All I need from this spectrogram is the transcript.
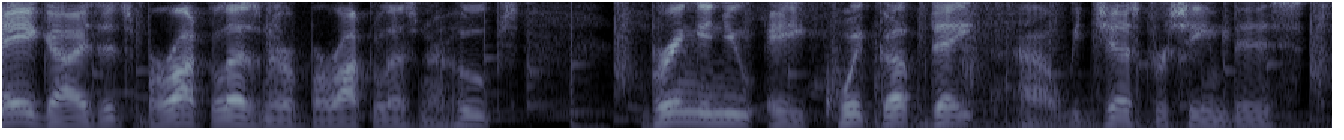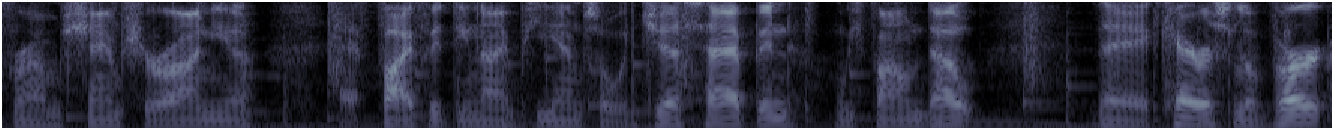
Hey guys, it's Barack Lesnar of Barack Lesnar Hoops, bringing you a quick update. Uh, we just received this from Shams Charania at 5:59 p.m., so it just happened. We found out that Caris LeVert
